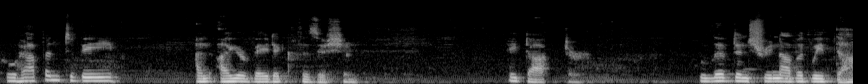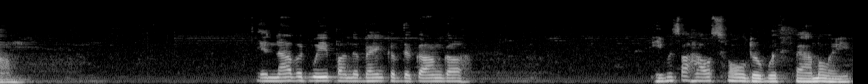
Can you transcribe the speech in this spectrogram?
who happened to be an Ayurvedic physician, a doctor, who lived in Sri Navadvip Dham. In Navadvip on the bank of the Ganga, he was a householder with family.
